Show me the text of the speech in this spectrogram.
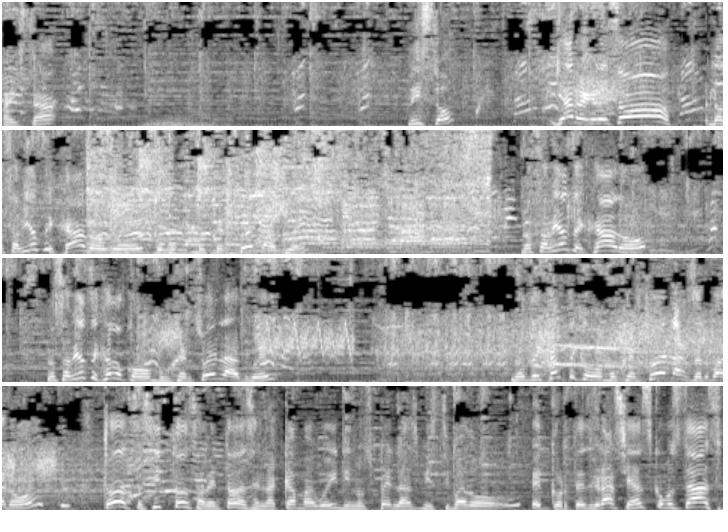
Ahí está. ¿Listo? ¡Ya regresó! Nos habías dejado, güey, como mujerzuelas, güey. Nos habías dejado. Nos habías dejado como mujerzuelas, güey. Nos dejaste como mujerzuelas, hermano. Todas así, todas aventadas en la cama, güey. Ni nos pelas, mi estimado Ed Cortés. Gracias, ¿cómo estás?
